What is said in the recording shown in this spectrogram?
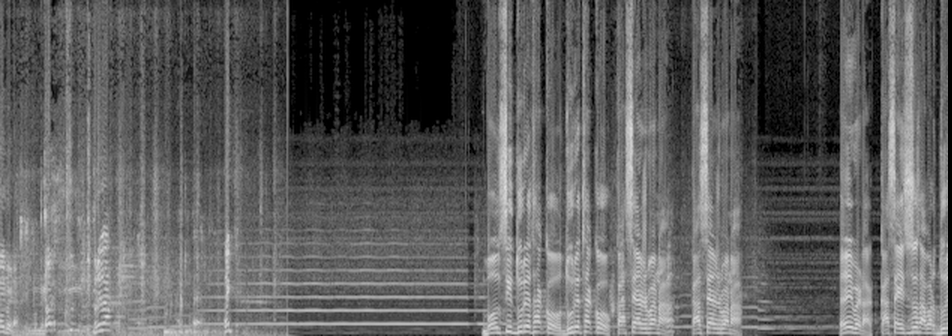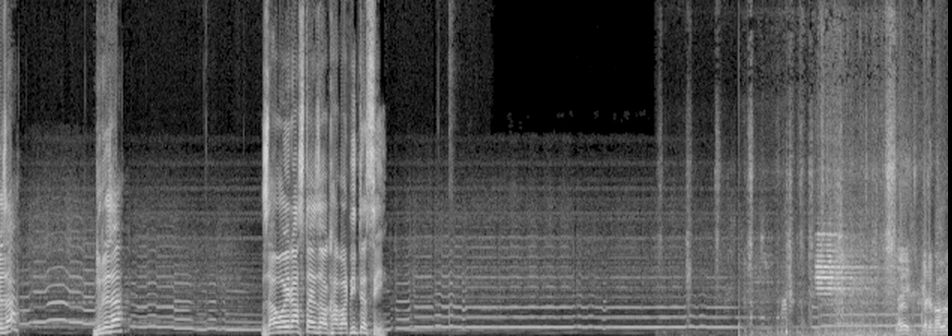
এই বেটা ধর, যা। বলছি দূরে থাকো দূরে থাকো কাছে আসবা না কাছে আসবা না। এই বেটা কাছে আইসিস আবার দূরে যা। দূরে যা। যাও ওই রাস্তায় যাও খাবার দিতেছি। এই এটা ভালো?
